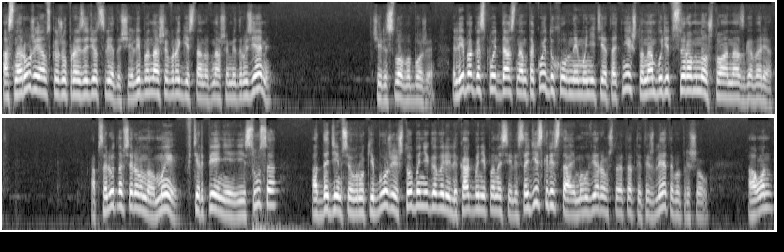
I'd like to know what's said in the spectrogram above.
А снаружи, я вам скажу, произойдет следующее. Либо наши враги станут нашими друзьями через Слово Божие, либо Господь даст нам такой духовный иммунитет от них, что нам будет все равно, что о нас говорят. Абсолютно все равно. Мы в терпении Иисуса – отдадим все в руки Божьи, что бы ни говорили, как бы ни поносили. Сойди с креста, и мы уверуем, что это ты. Ты же для этого пришел. А он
